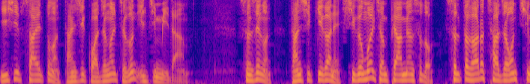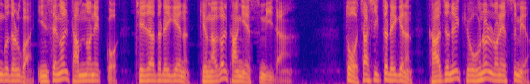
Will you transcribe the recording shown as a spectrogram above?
24일 동안 단식 과정을 적은 일지입니다. 선생은 단식 기간에 식음을 전폐하면서도 설득하러 찾아온 친구들과 인생을 담론했고 제자들에게는 경악을 강의했습니다. 또 자식들에게는 가전의 교훈을 논했으며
